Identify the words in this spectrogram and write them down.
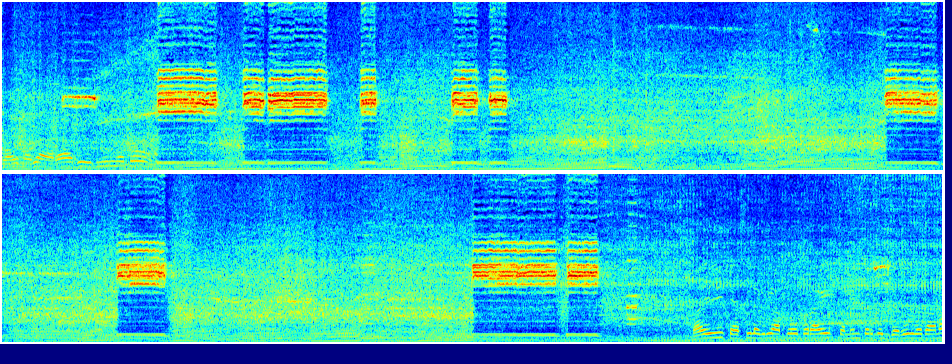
भाई, मज़ा आ रहा है अभी इवनिंग में तो। भाई, कैसी लग रही है आप लोगों को राइड कमेंट करके ज़रूर बताना।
